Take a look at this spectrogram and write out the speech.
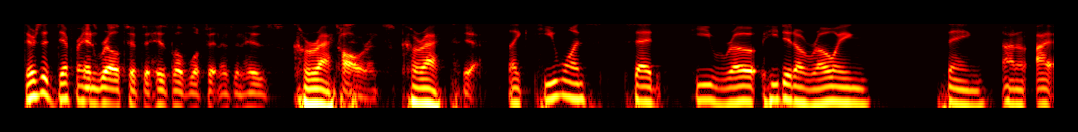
there's a difference And relative to his level of fitness and his correct tolerance. Correct. Yeah. Like he once said he wrote he did a rowing thing. I don't I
